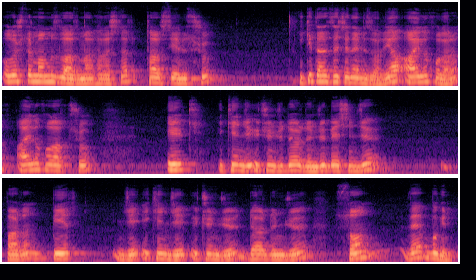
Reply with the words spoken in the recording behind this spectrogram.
oluşturmamız lazım arkadaşlar. Tavsiyeniz şu. İki tane seçeneğimiz var. Ya aylık olarak. Aylık olarak şu. İlk, ikinci, üçüncü, dördüncü, beşinci pardon birinci, ikinci, üçüncü, dördüncü, son ve bugün.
